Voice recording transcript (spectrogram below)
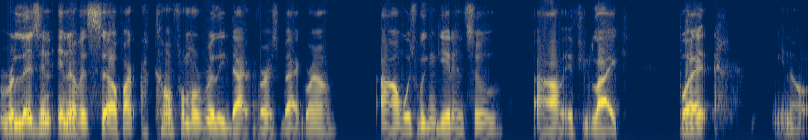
religion in of itself. I, I come from a really diverse background, uh, which we can get into uh, if you like, but you know,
